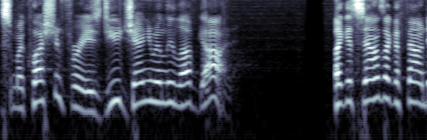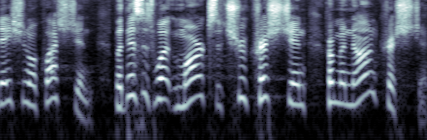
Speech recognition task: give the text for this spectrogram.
So, my question for you is do you genuinely love God? Like, it sounds like a foundational question, but this is what marks a true Christian from a non Christian.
